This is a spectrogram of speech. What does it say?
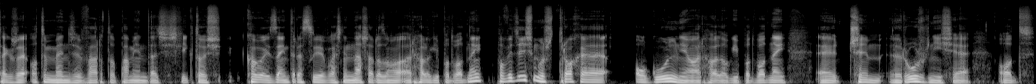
Także o tym będzie warto pamiętać, jeśli ktoś, kogoś zainteresuje właśnie nasza rozmowa o archeologii podwodnej. Powiedzieliśmy już trochę ogólnie o archeologii podwodnej, e, czym różni się od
